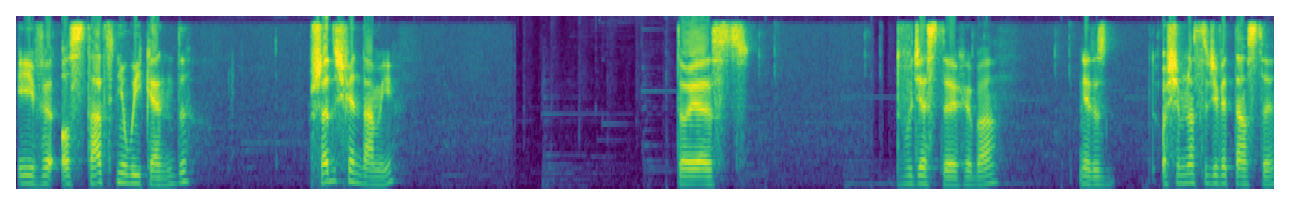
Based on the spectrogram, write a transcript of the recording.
I w ostatni weekend przed świętami to jest 20 chyba. Nie, to jest 18-19.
